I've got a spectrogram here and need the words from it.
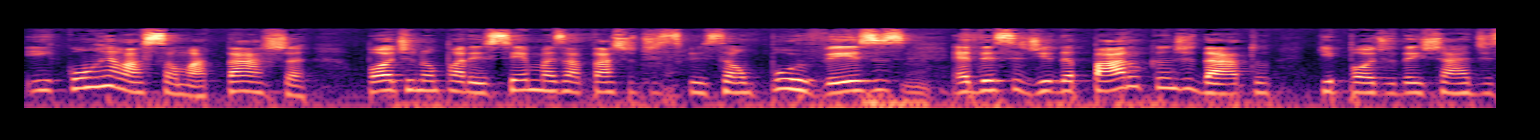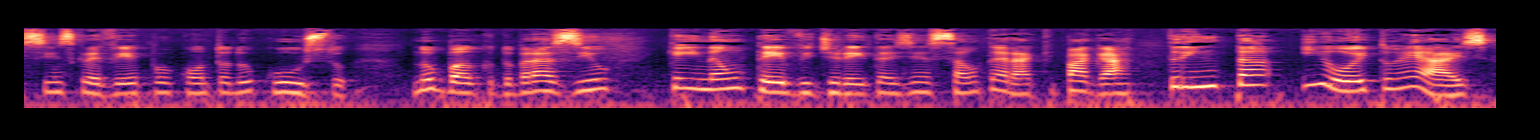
E com relação à taxa, pode não parecer, mas a taxa de inscrição, por vezes, é decidida para o candidato, que pode deixar de se inscrever por conta do custo. No Banco do Brasil, quem não teve direito à isenção terá que pagar 38 reais.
